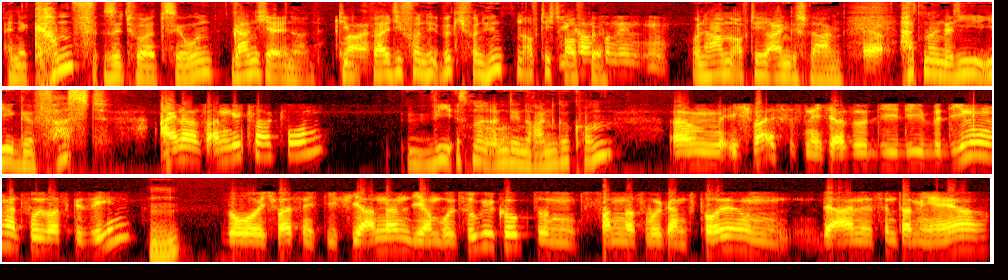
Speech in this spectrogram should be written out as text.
eine, Kampfsituation gar nicht erinnern, die, weil die von wirklich von hinten auf dich die kam drauf von hinten. und haben auf dich eingeschlagen. Ja. Hat man die je gefasst? Einer ist angeklagt worden. Wie ist man Oh. an den rangekommen? Ähm, ich weiß es nicht. Also die, die Bedienung hat wohl was gesehen. Mhm. So, ich weiß nicht, die vier anderen, die haben wohl zugeguckt und fanden das wohl ganz toll und der eine ist hinter mir her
